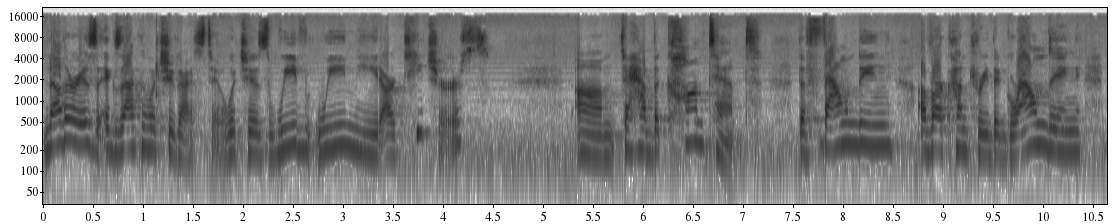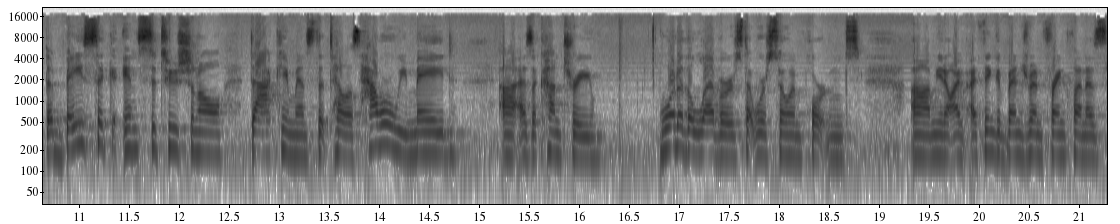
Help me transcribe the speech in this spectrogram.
Another is exactly what you guys do, which is we we need our teachers um, to have the content the founding of our country, the grounding, the basic institutional documents that tell us how are we made uh, as a country, what are the levers that were so important. Um, you know, I, I, think of Benjamin Franklin as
